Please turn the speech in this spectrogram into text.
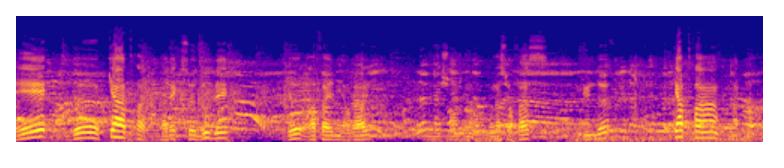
Et de 4 avec ce doublé de Raphaël Mirval. L'échange dans- dans la surface. 1, 2. 4 à 1 maintenant.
